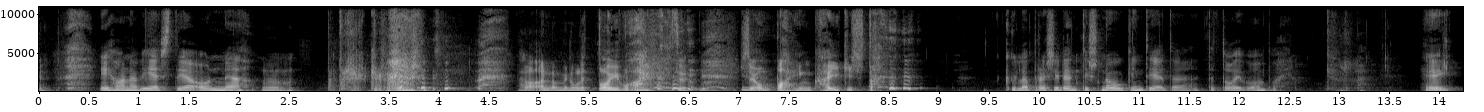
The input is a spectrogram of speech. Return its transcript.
ihana viesti ja onnea. Mm. Älä anna minulle toivoa. se on pahin kaikista. Kyllä presidentti Snowkin tietää, että toivo on pahin. Kyllä. Hei,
